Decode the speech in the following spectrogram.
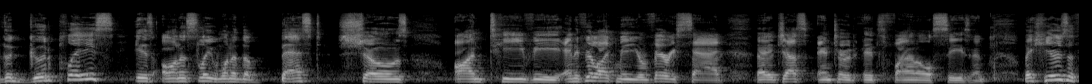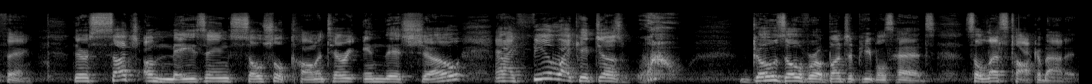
The Good Place is honestly one of the best shows on TV. And if you're like me, you're very sad that it just entered its final season. But here's the thing, there's such amazing social commentary in this show, and I feel like it just whew, goes over a bunch of people's heads. So let's talk about it.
